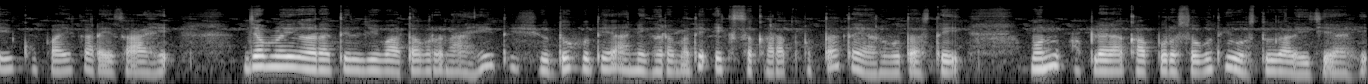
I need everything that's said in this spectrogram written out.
एक उपाय करायचा आहे. ज्यामुळे घरातील जे वातावरण आहे ते शुद्ध होते आणि घरामध्ये एक सकारात्मकता तयार होत असते. म्हणून आपल्याला कापूरासोबत ही वस्तू जाळायची आहे.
